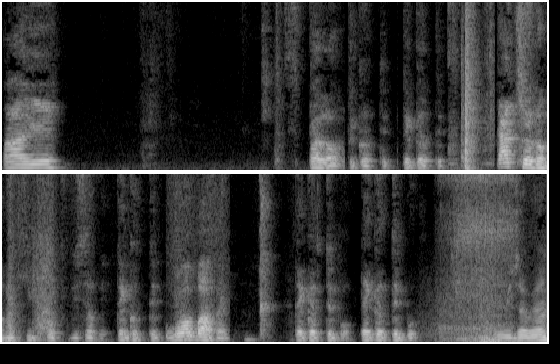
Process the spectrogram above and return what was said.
Pali. Spalony. Tego typu, tego typu. Tak się robi hip-hop, widzowie. Tego typu. Łobawę tego typu, tego typu. Widzowie,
